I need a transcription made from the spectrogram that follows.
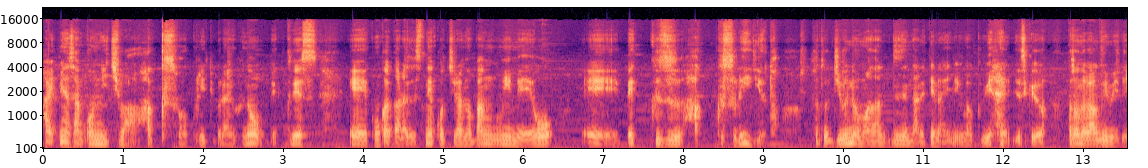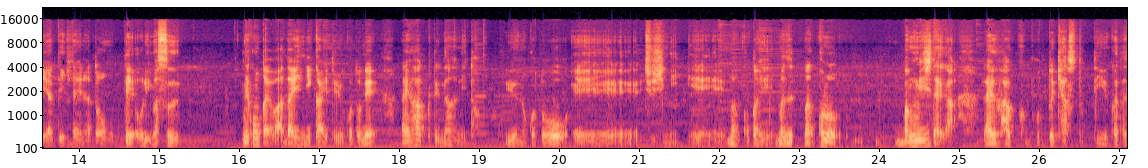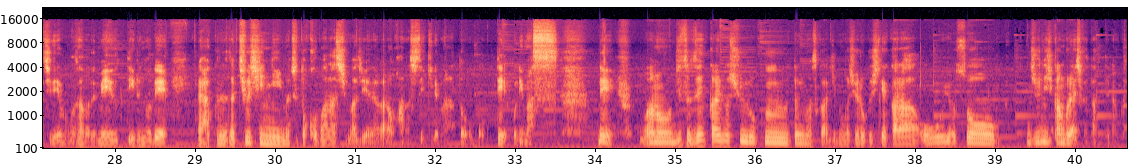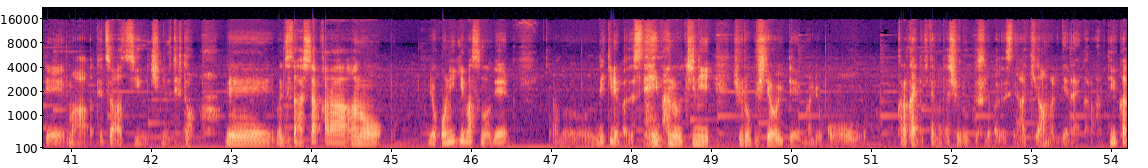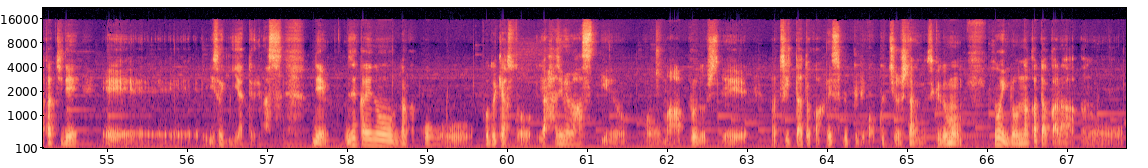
はい、皆さん、こんにちは。 Hacks for Creative Life のベックです。えー、今回からですね、こちらの番組名を、えー、 Beck's Hacks Radio と、ちょっと自分でもまだ全然慣れてないんでうまく言えないんですけど、まあ、そんな番組名でやっていきたいなと思っております。で、今回は第2回ということで、ライフハックって何というようなことを、えー、中心に、え、まあ、今回、まず、まあ、この番組自体がライフハックポッドキャストっていう形で僕の中で銘打っているので、ライフハックネタ中心に今ちょっと小話交えながらお話しできればなと思っております。で、あの、実は前回の収録といいますか、自分が収録してからおおよそ12時間ぐらいしか経ってなくて、まあ、鉄は熱いうちに打てと。で、実は明日から、あの、旅行に行きますので、あの、できればですね、今のうちに収録しておいて、まあ、旅行をから帰ってきてまた収録すればですね、空きがあんまり出ないかなっていう形で、えー、急ぎやっております。で、前回のなんかこう、ポッドキャストや始めますっていうのを、まあ、アップロードして、まあ、Twitter とか Facebook で告知をしたんですけども、すごいいろんな方から、あの、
